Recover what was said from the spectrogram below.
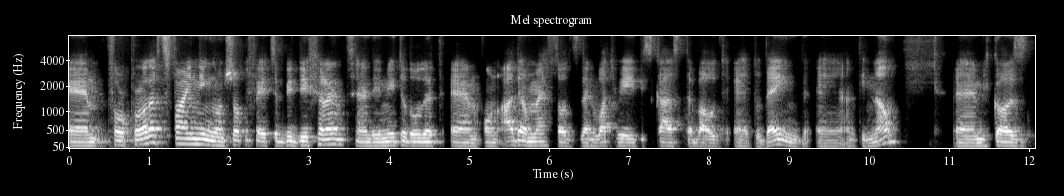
Um, for products finding on Shopify, it's a bit different, and you need to do that um, on other methods than what we discussed about uh, today the, uh, until now, um, because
